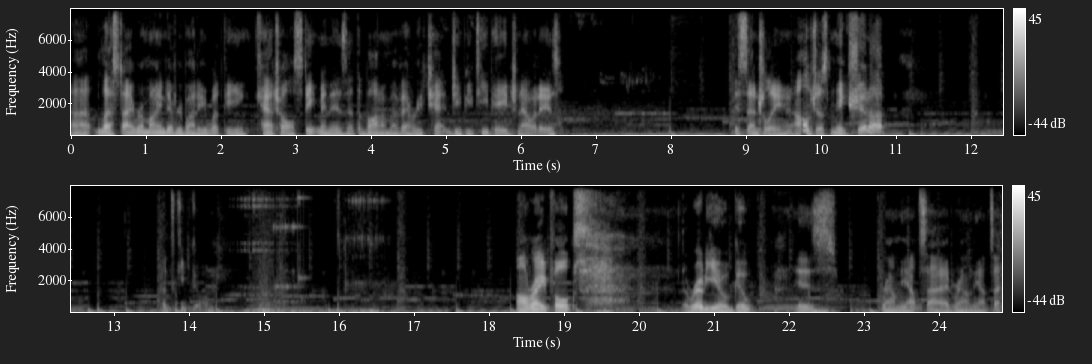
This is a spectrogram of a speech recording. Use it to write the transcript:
uh, lest I remind everybody what the catch all statement is at the bottom of every chat GPT page nowadays. Essentially, I'll just make shit up. Let's keep going. All right, folks. The rodeo goat is round the outside, round the outside.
